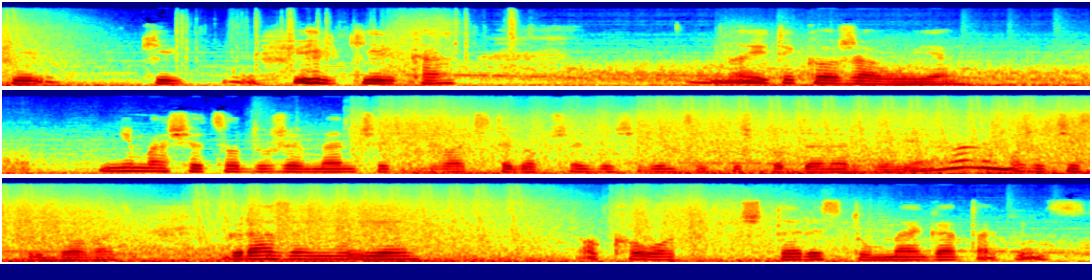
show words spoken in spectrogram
chwil, kil, chwil kilka. No i tylko żałuję. Nie ma się co dłużej męczyć, próbować tego przejść, bo się więcej ktoś poddenerwuje, no ale możecie spróbować. Gra zajmuje około 400 mega, tak więc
